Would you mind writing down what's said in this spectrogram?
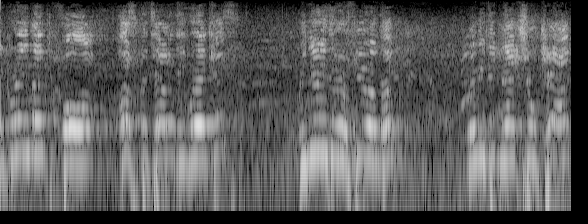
agreement for hospitality workers. We knew there were a few of them. When we did an actual count,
